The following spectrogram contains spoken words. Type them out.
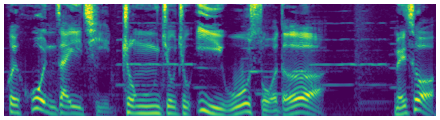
会混在一起，终究就一无所得。没错。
